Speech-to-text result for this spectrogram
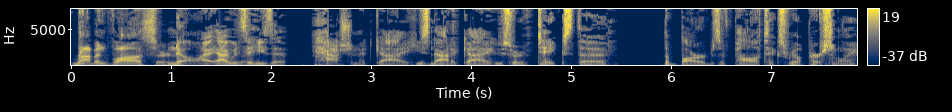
Robin Vos or No, I, I would say he's a passionate guy. He's not a guy who sort of takes the the barbs of politics real personally.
